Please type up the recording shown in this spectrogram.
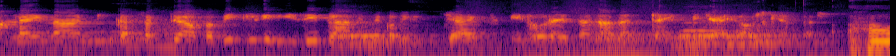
ऑनलाइन कर सकते हो। आप अभी क्योंकि इजी प्लान है। मेरे को भी जाए फील हो रहा है इतना ज़्यादा टाइम भी जाएगा उसके अंदर। हाँ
